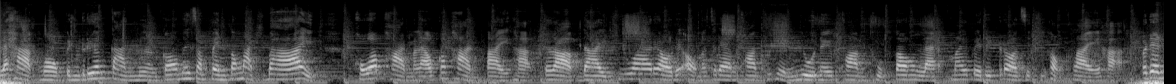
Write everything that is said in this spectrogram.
และหากมองเป็นเรื่องการเมืองก็ไม่จำเป็นต้องมาอธิบายเพราะว่าผ่านมาแล้วก็ผ่านไปค่ะตราบใดที่ว่าเราได้ออกมาแสดงความคิดเห็นอยู่ในความถูกต้องและไม่ไปริดรอนสิทธิของใครค่ะ ประเด็น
